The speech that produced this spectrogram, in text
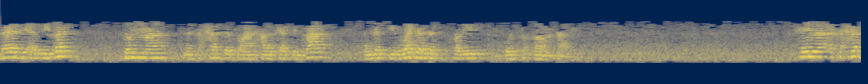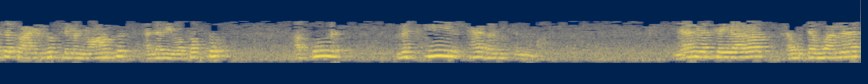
بادئ ببدء ثم نتحدث عن حركات البعث التي وجدت الطريق واستقامت عليه. حين أتحدث عن المسلم المعاصر الذي وصفته أقول مسكين هذا المسلم المعاصر لأن السيارات أو الدوامات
